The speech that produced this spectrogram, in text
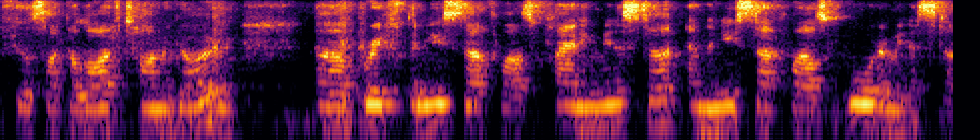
feels like a lifetime ago, uh, briefed the New South Wales Planning Minister and the New South Wales Water Minister.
